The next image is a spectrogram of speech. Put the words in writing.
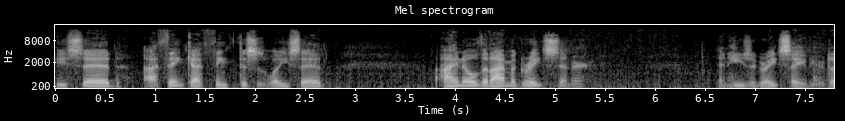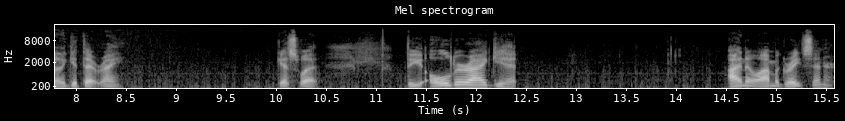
he said, I think, I think this is what he said. I know that I'm a great sinner, and he's a great Savior. Did I get that right? Guess what? The older I get, I know I'm a great sinner,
